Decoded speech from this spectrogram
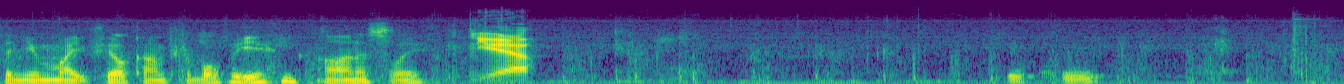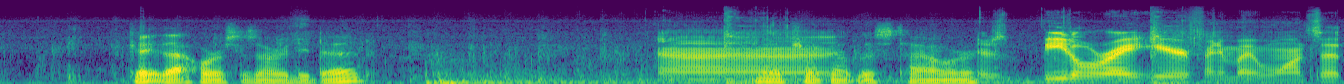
then you might feel comfortable being, honestly. Yeah. Okay, that horse is already dead. I'm gonna check Uh, out this tower. there's a beetle right here if anybody wants it.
